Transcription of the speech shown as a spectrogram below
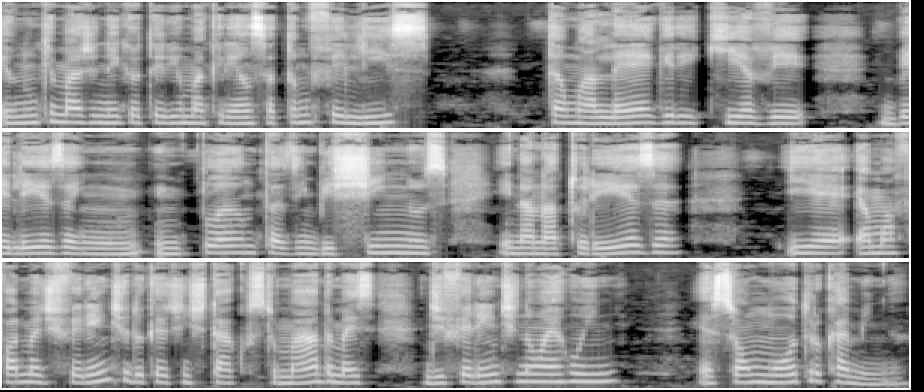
eu nunca imaginei que eu teria uma criança tão feliz, tão alegre, que ia ver beleza em, em plantas, em bichinhos e na natureza. E é, é uma forma diferente do que a gente está acostumado, mas diferente não é ruim, é só um outro caminho.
